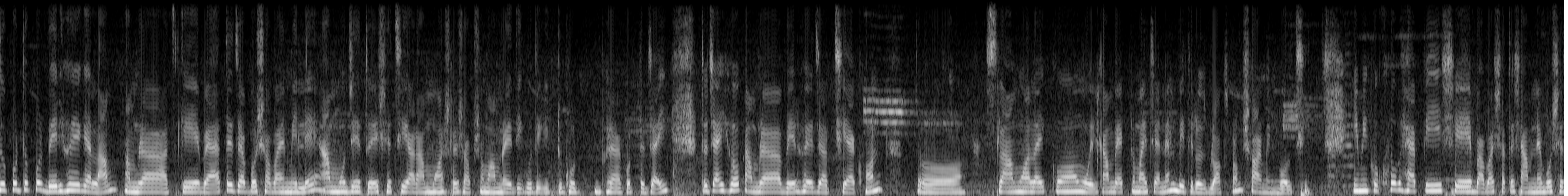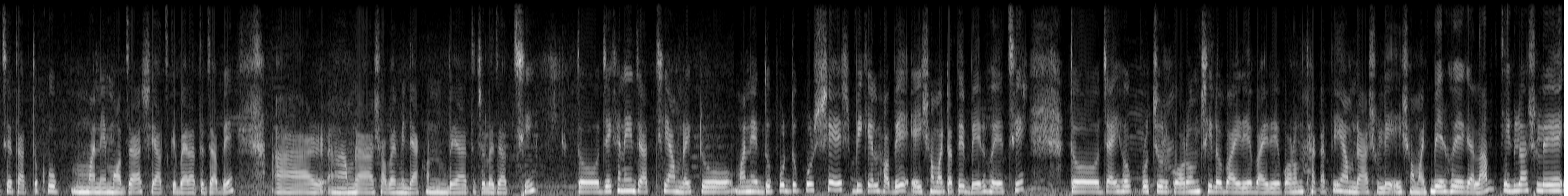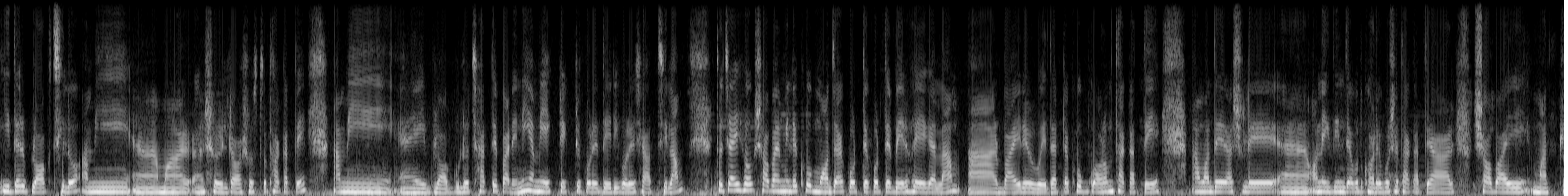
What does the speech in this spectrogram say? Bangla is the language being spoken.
দুপুর দুপুর বের হয়ে গেলাম। আমরা আজকে বেড়াতে যাব সবাই মিলে। আম্মু যেহেতু এসেছি আর আম্মু আসলে সবসময় আমরা এদিক ওদিক একটু ঘোরা করতে যাই। তো যাই হোক, আমরা বের হয়ে যাচ্ছি এখন। তো আসসালামু আলাইকুম welcome back to my channel বিতিরোজ blogs from Sharmin বলছি। ইমিকো খুব হ্যাপি সে বাবার সাথে সামনে বসেছে, তার তো খুব মানে মজা, সে আজকে বেড়াতে যাবে। আর আমরা সবাই মিলে এখন বেড়াতে চলে যাচ্ছি। তো যেখানেই যাচ্ছি, আমরা একটু মানে দুপুর দুপুর শেষ, বিকেল হবে, এই সময়টাতে বের হয়েছি। তো যাই হোক, প্রচুর গরম ছিল বাইরে বাইরে গরম থাকাতেই আমরা আসলে এই সময় বের হয়ে গেলাম। এগুলো আসলে ঈদের ব্লগ ছিল। আমি আমার শরীরটা অসুস্থ থাকাতে আমি এই ব্লগগুলো ছাড়তে পারিনি। আমি একটু একটু করে দেরি করে সারছিলাম তো যাই হোক, সবাই মিলে খুব মজা করতে করতে বের হয়ে গেলাম। আর বাইরের ওয়েদারটা খুব গরম থাকাতে আমাদের আসলে অনেক দিন যাবৎ ঘরে বসে থাকাতে আর সবাই মাত্র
